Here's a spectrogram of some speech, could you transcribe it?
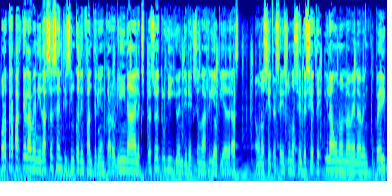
Por otra parte, la avenida 65 de Infantería en Carolina, el Expreso de Trujillo en dirección a Río Piedras, la 176, 177 y la 199 en Cupey,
